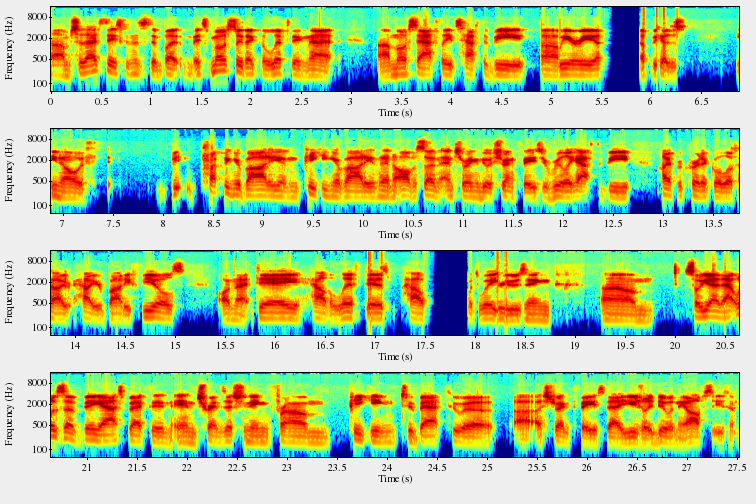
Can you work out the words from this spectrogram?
um, so that stays consistent. But it's mostly like the lifting that uh, most athletes have to be uh, weary of because you know if be, prepping your body and peaking your body, and then all of a sudden entering into a strength phase, you really have to be hypercritical of how how your body feels on that day, how the lift is, how much weight you're using. Um, so yeah, that was a big aspect in in transitioning from peaking to back to a a strength phase that I usually do in the off season.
